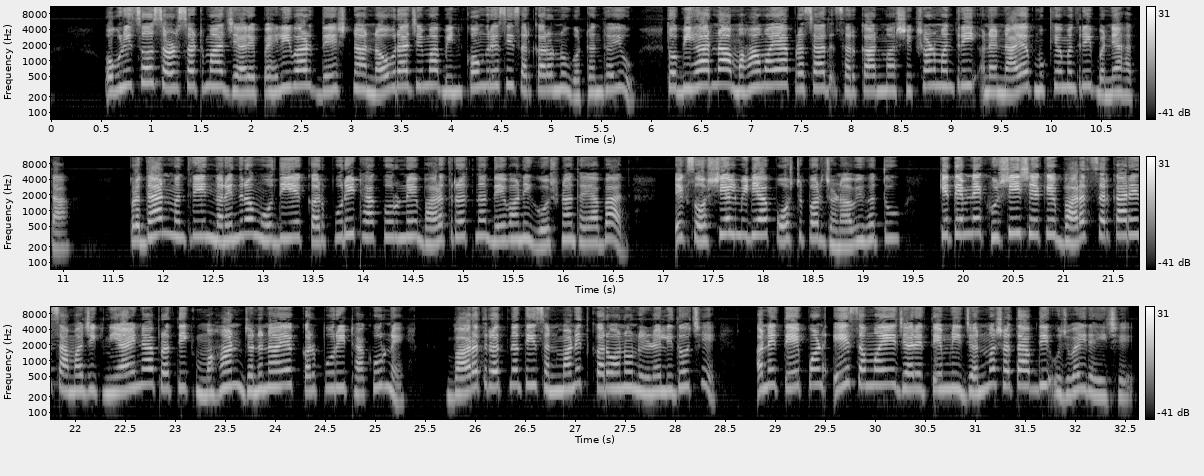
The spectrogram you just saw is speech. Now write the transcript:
ઓગણીસો સડસઠમાં જ્યારે પહેલીવાર દેશના નવ રાજ્યમાં બિનકોંગ્રેસી સરકારોનું ગઠન થયું, તો બિહારના મહામાયા પ્રસાદ સરકારમાં શિક્ષણ મંત્રી અને નાયબ મુખ્યમંત્રી બન્યા હતા. પ્રધાનમંત્રી નરેન્દ્ર મોદીએ કર્પૂરી ઠાકુરને ભારત રત્ન દેવાની ઘોષણા થયા બાદ એક સોશિયલ મીડિયા પોસ્ટ પર જણાવ્યું હતું કે તેમને ખુશી છે કે ભારત સરકારે સામાજિક ન્યાયના પ્રતીક મહાન જનનાયક કર્પૂરી ઠાકુરને ભારત રત્નથી સન્માનિત કરવાનો નિર્ણય લીધો છે અને તે પણ એ સમયે જ્યારે તેમની જન્મ શતાબ્દી ઉજવાઈ રહી છે.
